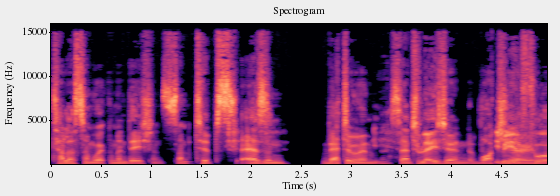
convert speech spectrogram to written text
tell us some recommendations, some tips as a veteran Central Asian watcher. for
